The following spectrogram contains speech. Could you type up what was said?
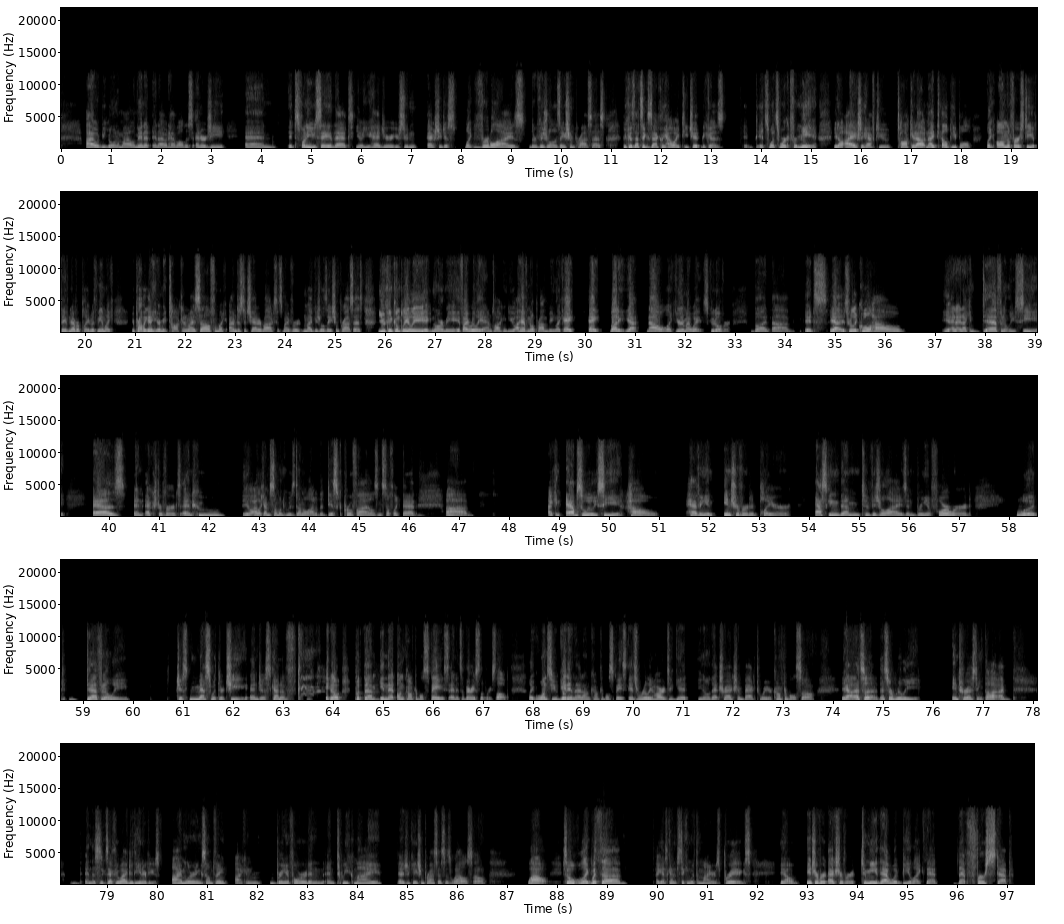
I would be going a mile a minute and I would have all this energy. And it's funny you say that, you know, you had your your student actually just like verbalize their visualization process because that's exactly how I teach it because it's what's worked for me. You know, I actually have to talk it out and I tell people like on the first tee if they've never played with me, I'm like you're probably going to hear me talking to myself. I'm like, I'm just a chatterbox. It's my ver- my visualization process. You can completely ignore me if I really am talking to you. I have no problem being like, hey, hey, buddy, yeah, now like you're in my way, scoot over. But uh, it's yeah, it's really cool how, yeah, and, and I can definitely see as an extrovert and who you know, I like I'm someone who has done a lot of the disc profiles and stuff like that. Uh, I can absolutely see how having an introverted player asking them to visualize and bring it forward would definitely just mess with their chi and just kind of you know put them Mhm. in that uncomfortable space and it's a very slippery slope. Like once you get in that uncomfortable space it's really hard to get you know that traction back to where you're comfortable. So yeah that's a that's a really interesting thought. I and this is exactly why i do the interviews. I'm learning something. I can bring it forward and and tweak my education process as well. So wow. So like with uh i guess kind of sticking with the myers briggs you know introvert extrovert to me that would be like that that first step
